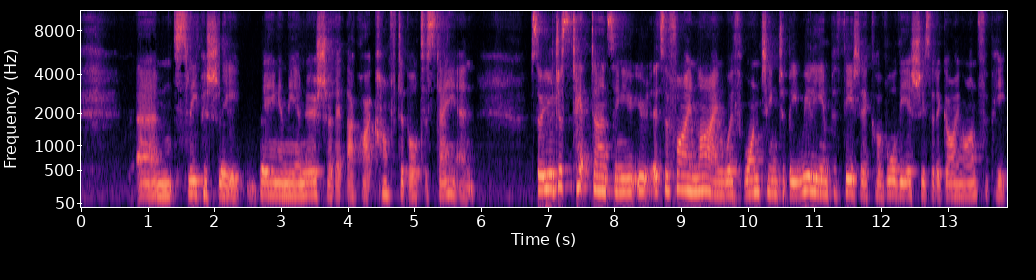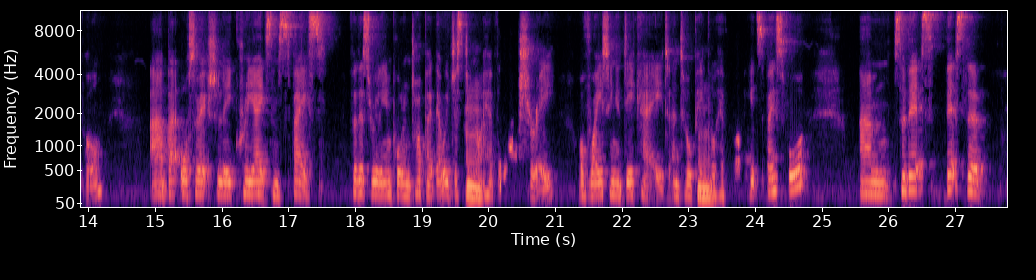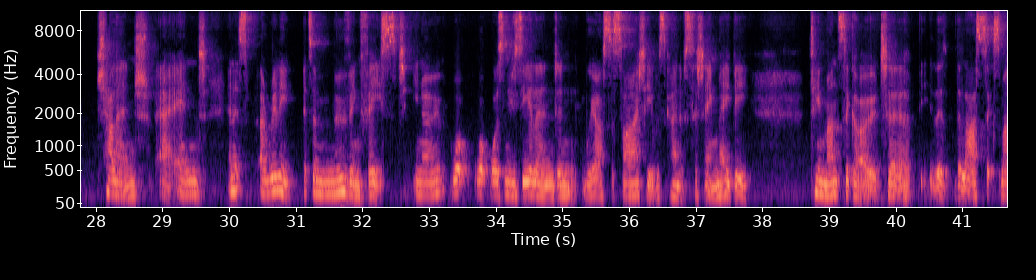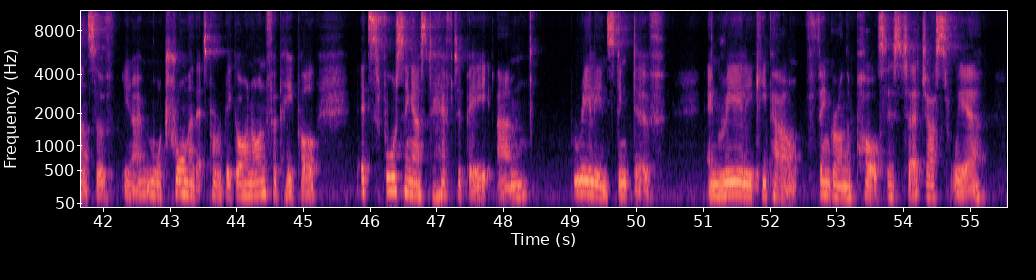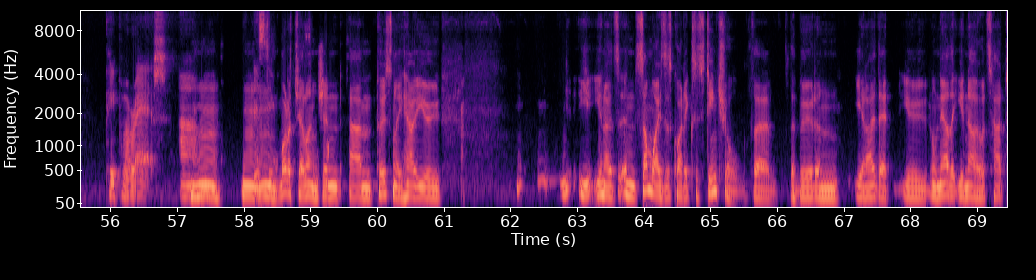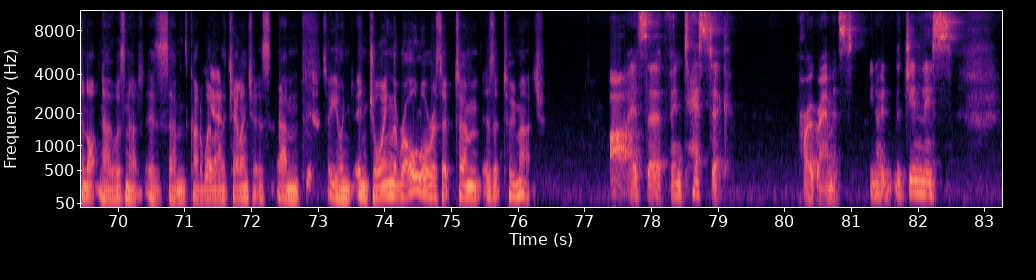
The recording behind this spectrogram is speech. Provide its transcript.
um, sleepishly being in the inertia that they're quite comfortable to stay in. So you're just tap dancing. You, you, it's a fine line with wanting to be really empathetic of all the issues that are going on for people, uh, but also actually create some space for this really important topic that we just do mm. not have the luxury of waiting a decade until people mm. have got headspace for. Um, so that's that's the challenge, uh, and and it's a really it's a moving feast. You know what what was New Zealand and where our society was kind of sitting maybe. 10 months ago to the, the last six months of you know more trauma that's probably gone on for people it's forcing us to have to be um, really instinctive and really keep our finger on the pulse as to just where people are at. Um, mm-hmm. Mm-hmm. What a challenge! And um, personally, how you, you, you know, in some ways, it's quite existential. The the burden, you know, that you well, now that you know, it's hard to not know, isn't it? Is um, kind of one yeah. of the challenges. Um, yeah. So, you enjoying the role, or is it um, is it too much? Ah, oh, it's a fantastic program. It's, you know, the Genless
